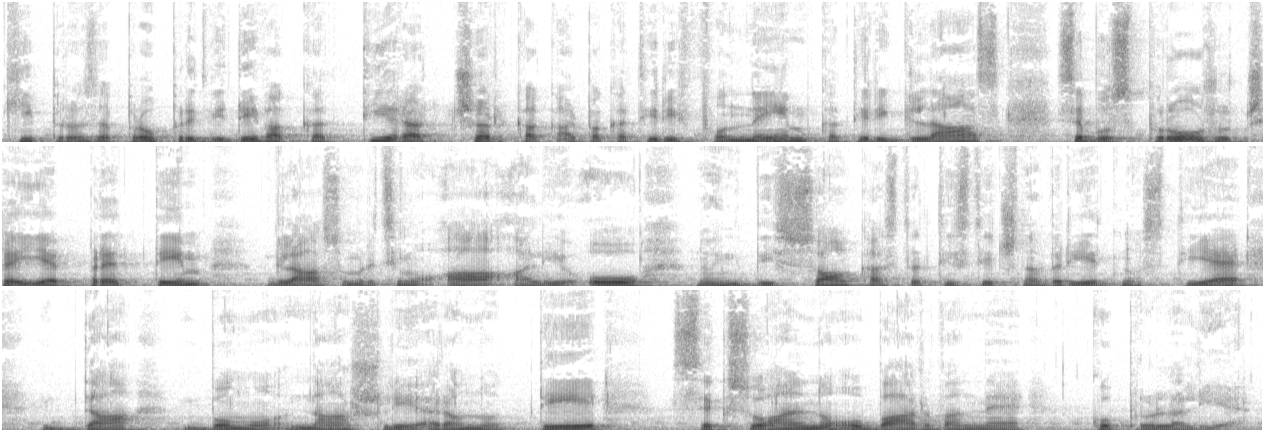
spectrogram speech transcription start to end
ki pravzaprav predvideva, katera črka ali pa kateri fonem, kateri glas se bo sprožil, če je pred tem glasom recimo A ali O. No in visoka statistična verjetnost je, da bomo našli ravno te seksualno obarvane koprolalije.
